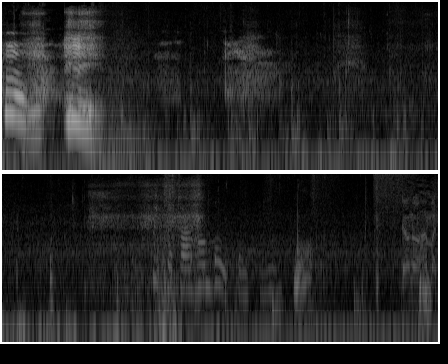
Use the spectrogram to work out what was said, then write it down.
Hmm. We kept our home base, thank you. Don't know how much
